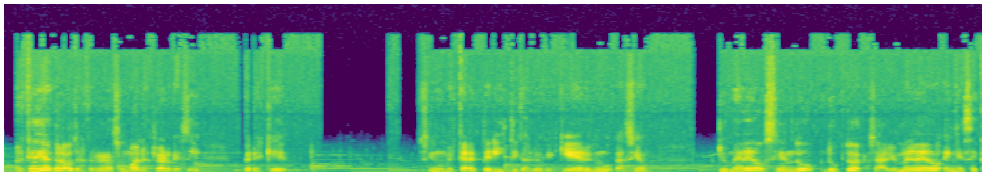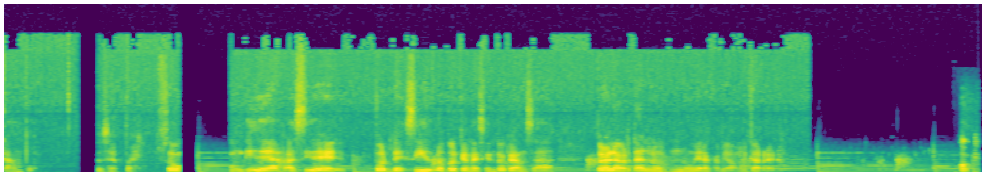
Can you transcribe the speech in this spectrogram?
No es que diga que las otras carreras son buenas, claro que sí, pero es que sin mis características, lo que quiero y mi vocación, yo me veo siendo doctora, o sea, yo me veo en ese campo. Entonces, pues, son ideas así de, por decirlo, porque me siento cansada, pero la verdad no, no hubiera cambiado mi carrera. Ok,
